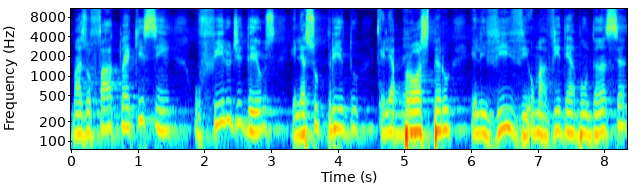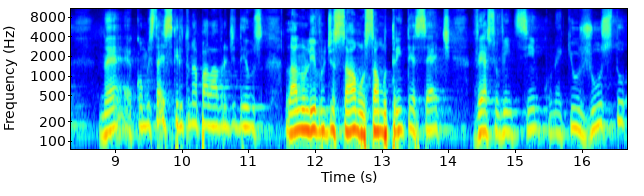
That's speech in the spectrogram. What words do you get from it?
mas o fato é que sim, o filho de Deus, ele é suprido, ele é próspero, ele vive uma vida em abundância, né? É como está escrito na palavra de Deus, lá no livro de Salmos, Salmo 37, verso 25, né, que o justo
